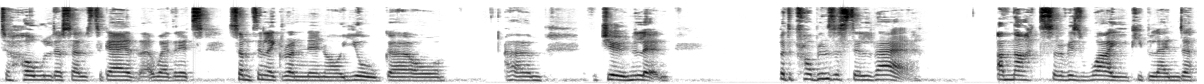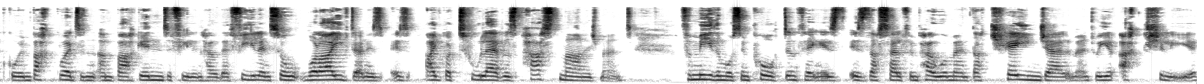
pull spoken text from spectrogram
to hold ourselves together, whether it's something like running or yoga or um, journaling but the problems are still there. And that sort of is why people end up going backwards and, and back into feeling how they're feeling. So what I've done is, is I've got two levels past management. For me, the most important thing is is that self empowerment, that change element, where you're actually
